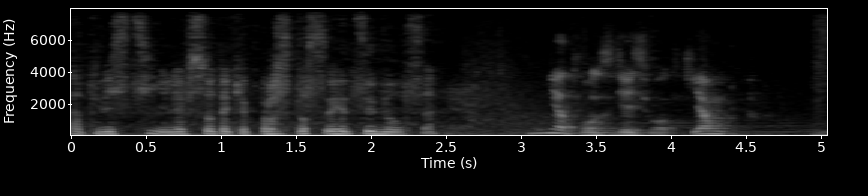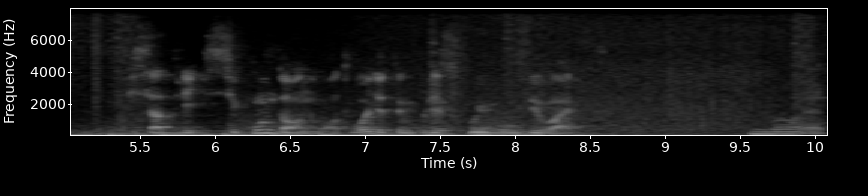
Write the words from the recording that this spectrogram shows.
отвести, или все-таки просто суицидился? Нет, вот здесь вот кемп. 53 секунда он его отводит и в леску его убивает. Бывает.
